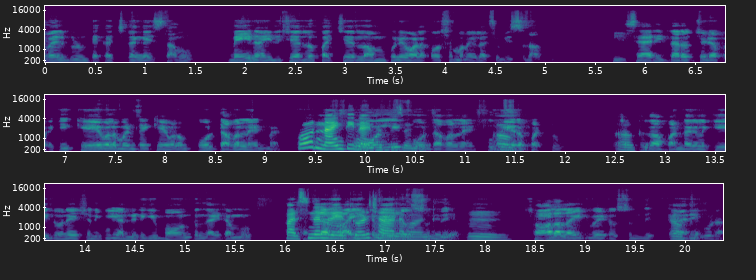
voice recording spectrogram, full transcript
అవైలబుల్ ఉంటే ఖచ్చితంగా ఇస్తాము. మెయిన్ ఐదు చీరలు పది చీరలు అమ్ముకునే వాళ్ళ కోసం మనం ఇలా చూపిస్తున్నాము. ఈ శారీ ధర వచ్చేటప్పటికి కేవలం అంటే కేవలం four double nine madam. Four ninety nine four double nine Kubera పట్టు. చక్కగా పండగలకి డొనేషన్కి అన్నిటికీ బాగుంటుంది ఐటమ్. పర్సనల్ వేర్ కూడా చాలా బాగుంటుంది. చాలా లైట్ వెయిట్ వస్తుంది శారీ. కూడా.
